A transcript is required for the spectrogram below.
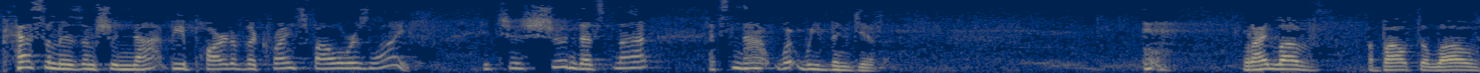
pessimism should not be part of the Christ follower's life. It just shouldn't. That's not, that's not what we've been given. What I love about the love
